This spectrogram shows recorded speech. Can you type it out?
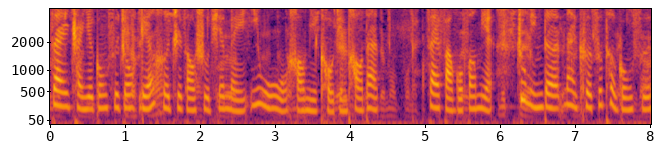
在产业公司中联合制造数千枚155毫米口径炮弹。在法国方面，著名的耐克斯特公司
